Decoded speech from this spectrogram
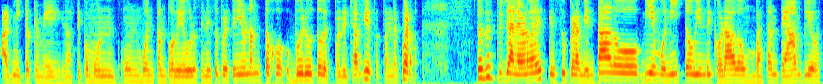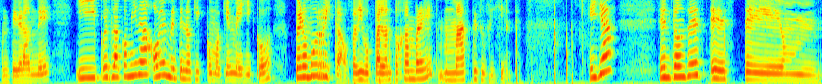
admito que me gasté como un, un buen tanto de euros en eso, pero tenía un antojo bruto después de echar fiesta, ¿están de acuerdo? Entonces, pues ya, la verdad es que es súper ambientado, bien bonito, bien decorado, bastante amplio, bastante grande. Y pues la comida, obviamente no aquí como aquí en México, pero muy rica. O sea, digo, para el antojambre, más que suficiente. Y ya. Entonces, este. Mm,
